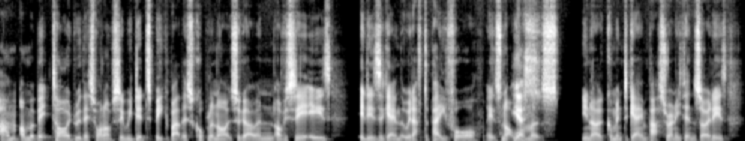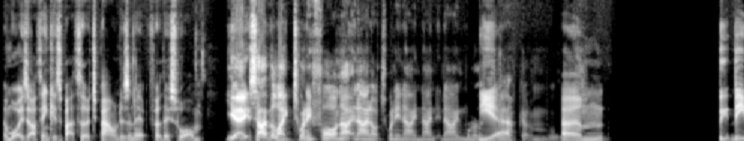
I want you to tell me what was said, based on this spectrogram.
I'm I'm a bit tired with this one. Obviously, we did speak about this a couple of nights ago, and obviously, it is it is a game that we'd have to pay for. It's not Yes. one that's you know coming to Game Pass or anything. So it is. And what is it? I think it's about thirty pound, isn't it, for this one? Yeah, it's either like twenty four ninety nine or twenty nine ninety nine. One of the Yeah. two. I can't. Um, the the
